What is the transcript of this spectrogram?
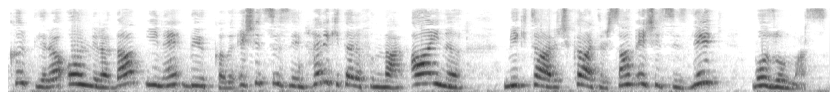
40 lira 10 liradan yine büyük kalır. Eşitsizliğin her iki tarafından aynı miktarı çıkartırsam eşitsizlik bozulmaz.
